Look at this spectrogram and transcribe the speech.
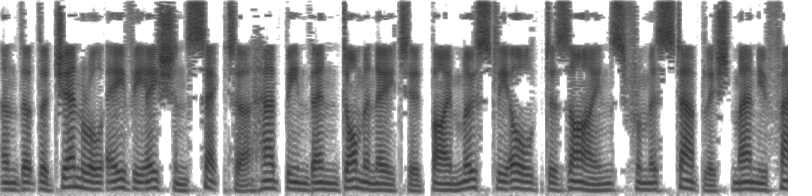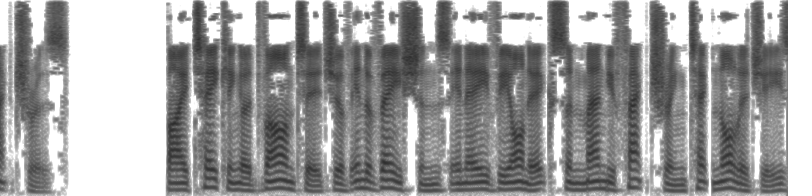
and that the general aviation sector had been then dominated by mostly old designs from established manufacturers. By taking advantage of innovations in avionics and manufacturing technologies,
